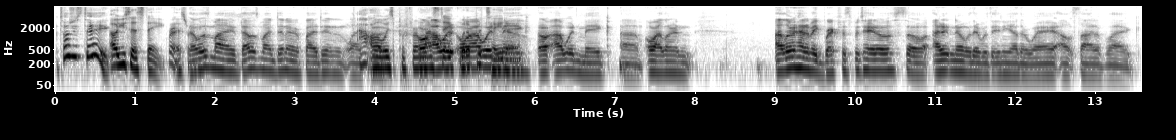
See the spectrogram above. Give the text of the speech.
I told you steak. Oh, you said steak. Right. That's That was my that was my dinner if I didn't like I cook. always prefer Or my I steak would, with or a I would make or I would make um or I learned I learned how to make breakfast potatoes, so I didn't know there was any other way outside of like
